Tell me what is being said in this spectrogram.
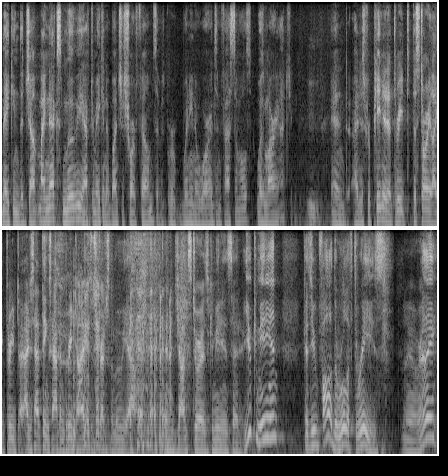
Making the jump. My next movie after making a bunch of short films that were winning awards and festivals was Mariachi, hmm. and I just repeated it three. The story like three. I just had things happen three times to stretch the movie out. and John Stewart, as a comedian, said, "Are you a comedian? Because you followed the rule of threes." And I go, really?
